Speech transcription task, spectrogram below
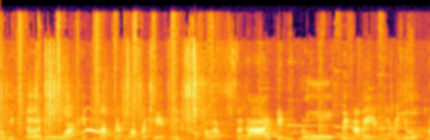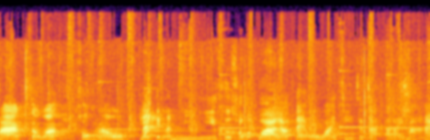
ทวิตเตอร์ดูอะเห็นแบบแบบว่าประเทศอื่นเขาก็แบบจะได้เป็นรูปเป็นอะไรอย่างเงี้ยเยอะมาก แต่ว่าของเราได้เป็นอันนี้ คือเขาบอกว่าแล้วแต่ว่า YG จะจัดอะไรมาให้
